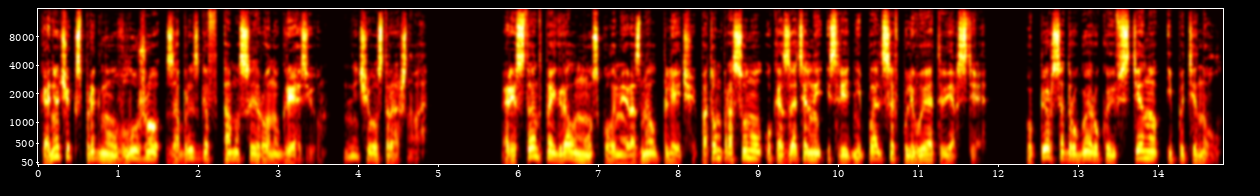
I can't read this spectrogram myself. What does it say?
Конечек спрыгнул в лужу, забрызгав Амоса и Рону грязью. Ничего страшного. Арестант поиграл мускулами, размял плечи, потом просунул указательный и средний пальцы в пулевые отверстия, уперся другой рукой в стену и потянул.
